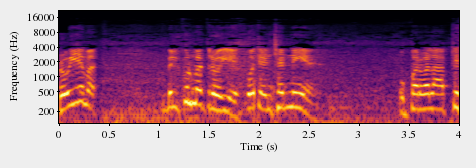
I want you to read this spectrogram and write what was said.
रोइए मत। बिल्कुल मत रोइए कोई टेंशन नहीं है। ऊपर वाला आपके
